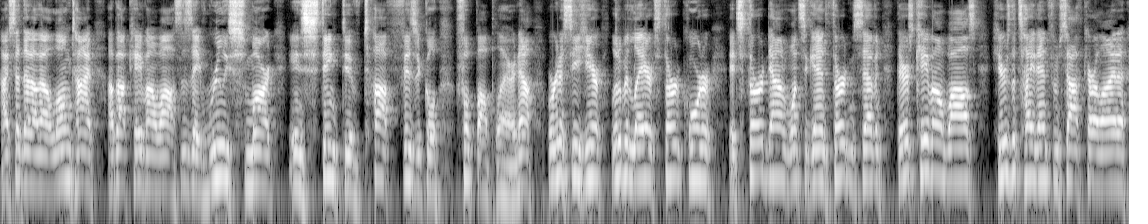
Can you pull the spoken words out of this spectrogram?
I've said that a long time about K'Von Wallace. This is a really smart, instinctive, tough, physical football player. Now, we're going to see here a little bit later, it's third quarter. It's third down once again, third and seven. There's K'Von Wallace. Here's the tight end from South Carolina.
